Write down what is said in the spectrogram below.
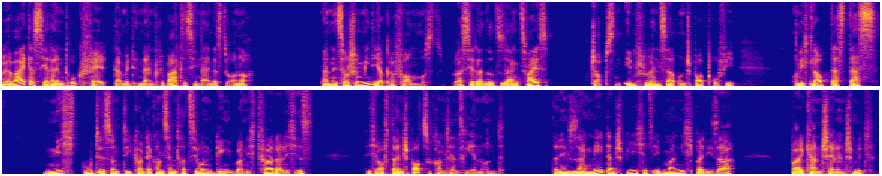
du erweiterst ja dein Druckfeld damit in dein Privates hinein, dass du auch noch dann in Social Media performen musst. Du hast ja dann sozusagen zwei Jobs, Influencer und Sportprofi. Und ich glaube, dass das nicht gut ist und die, der Konzentration gegenüber nicht förderlich ist, dich auf deinen Sport zu konzentrieren und dann eben zu sagen, nee, dann spiele ich jetzt eben mal nicht bei dieser Balkan Challenge mit,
